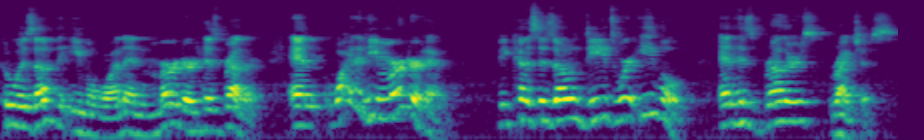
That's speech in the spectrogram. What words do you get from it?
who was of the evil one and murdered his brother. And why did he murder him? Because his own deeds were evil and his brother's righteous.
